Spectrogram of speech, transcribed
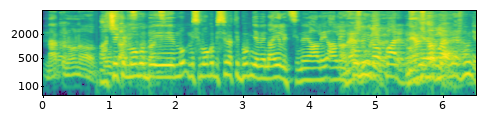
nakon ono... A čekaj, mogu bi, mo- mislim, mogu bi svirati bubnjeve na ilici, ne, ali, ali Ali ko nemaš bi mi dao pare? ne? Ne,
